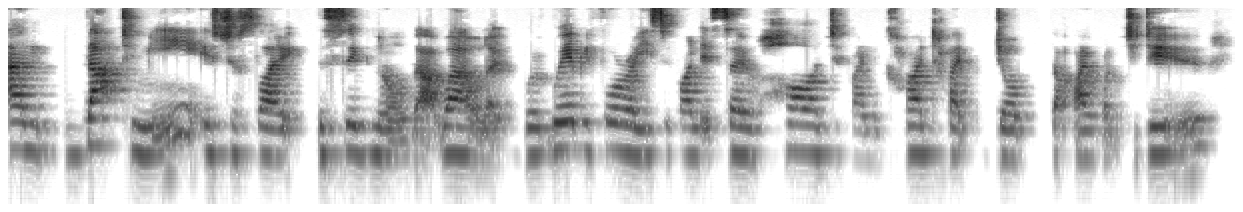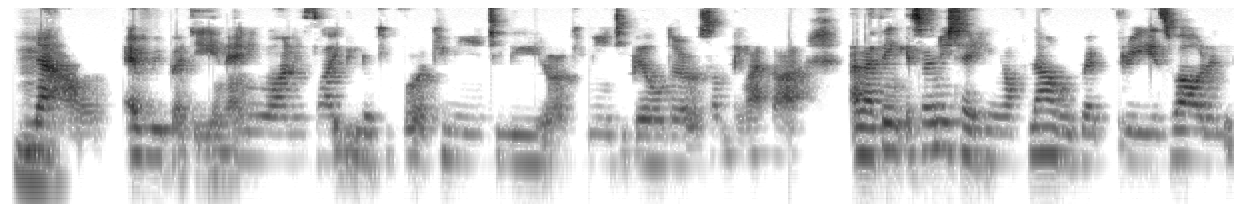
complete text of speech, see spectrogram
And that to me is just like the signal that, wow, like where before I used to find it so hard to find the kind of type of job that I want to do, mm. now everybody and anyone is like looking for a community leader or a community builder or something like that. And I think it's only taking off now with Web three as well and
